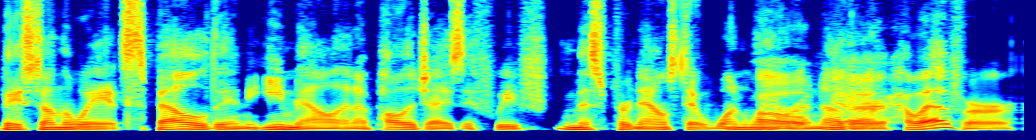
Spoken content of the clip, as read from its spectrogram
based on the way it's spelled in email. And I apologize if we've mispronounced it one way Oh, or another. yeah. However,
